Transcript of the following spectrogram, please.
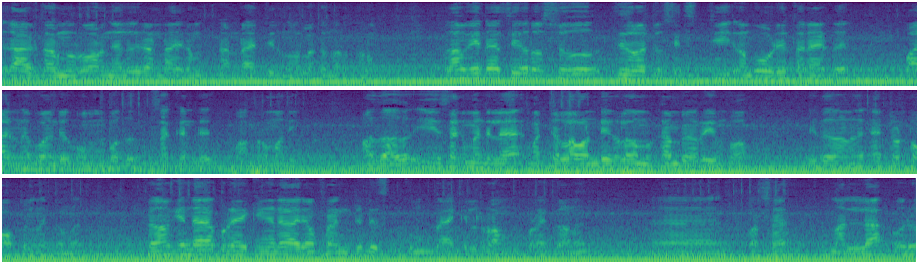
ഒരു ആയിരത്തി അറുന്നൂറ് പറഞ്ഞാൽ ഒരു രണ്ടായിരം രണ്ടായിരത്തി ഇരുന്നൂറിലൊക്കെ നിർത്തണം. നമുക്ക് ഇതിന്റെ zero to zero to sixty നമുക്ക് ഓടിയെത്താനായിട്ട് പതിനൊന്ന് പോയിന്റ് ഒമ്പത് സെക്കൻഡ് മാത്രം മതി. അത് അത് ഈ സെഗ്മെന്റിലെ മറ്റുള്ള വണ്ടികൾ നമ്മൾ കമ്പയർ ചെയ്യുമ്പോൾ ഇതാണ് ഏറ്റവും ടോപ്പിൽ നിൽക്കുന്നത്. പിന്നെ നമുക്ക് ബ്രേക്കിങ്ങിന്റെ കാര്യം ഫ്രണ്ട് ഡിസ്കും ബാക്കിൽ ഡ്രം ബ്രേക്കാണ് പക്ഷെ നല്ല ഒരു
